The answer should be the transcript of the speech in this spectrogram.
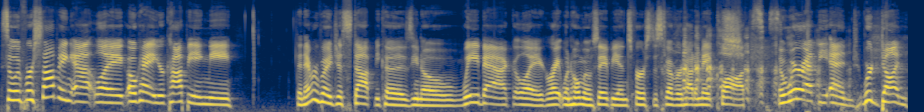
so if we're stopping at like okay, you're copying me, then everybody just stopped because you know way back like right when Homo sapiens first discovered how to make cloth, and we're at the end. We're done.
